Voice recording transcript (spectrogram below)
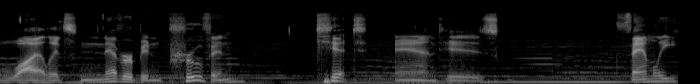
While it's never been proven, Kit and his family,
